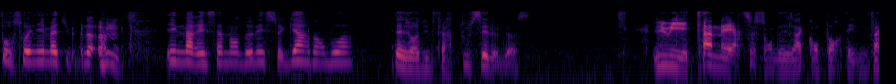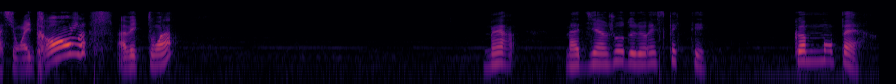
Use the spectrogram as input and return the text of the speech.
Pour soigner ma tube... Il m'a récemment donné ce garde en bois. J'aurais dû le faire tousser le gosse. Lui et ta mère se sont déjà comportés d'une façon étrange avec toi. Mère m'a dit un jour de le respecter mon père.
